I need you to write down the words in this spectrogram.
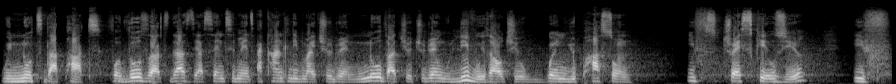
we note that part. For those that that's their sentiment, I can't leave my children. Know that your children will live without you when you pass on. If stress kills you, if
